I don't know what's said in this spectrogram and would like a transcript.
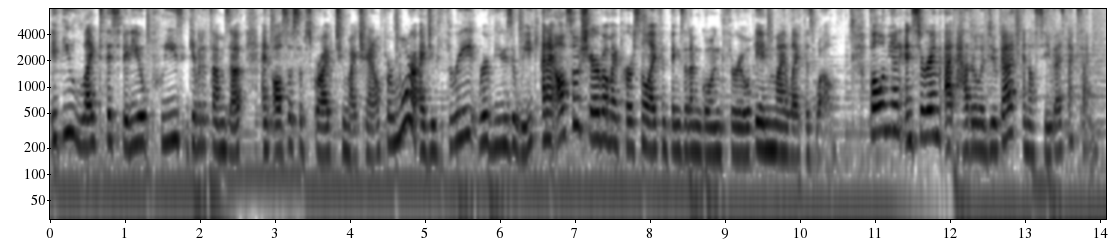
If you liked this video, please give it a thumbs up and also subscribe to my channel for more. I do three reviews a week, and I also share about my personal life and things that I'm going through in my life as well. Follow me on Instagram at Heather Leduca, and I'll see you guys next time.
